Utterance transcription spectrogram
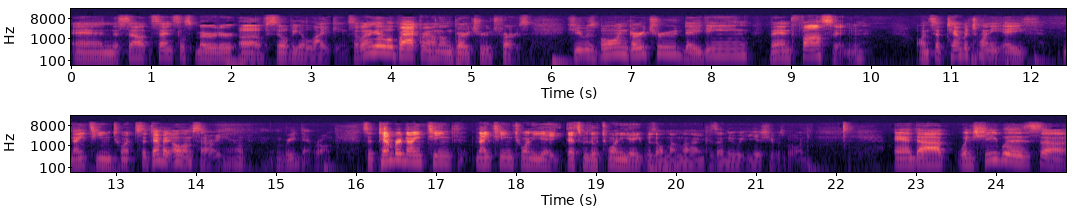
and the sel- senseless murder of Sylvia Likens. So let me get a little background on Gertrude first. She was born Gertrude Nadine Van Fossen on September 28th, 1920. September, oh, I'm sorry. Reading that wrong. September 19th, 1928. That's where the 28 was on my mind because I knew what year she was born. And uh, when she was, uh,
